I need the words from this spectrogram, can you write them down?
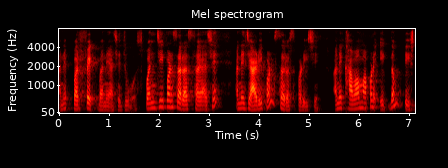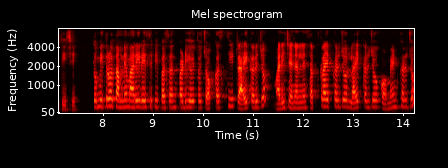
અને પરફેક્ટ બન્યા છે, જુઓ. સ્પંજી પણ સરસ થયા છે અને જાડી પણ સરસ પડી છે અને ખાવામાં પણ એકદમ ટેસ્ટી છે. તો મિત્રો, તમને મારી રેસીપી પસંદ પડી હોય તો ચોક્કસથી ટ્રાય કરજો. મારી ચેનલને સબસ્ક્રાઈબ કરજો લાઇક કરજો કોમેન્ટ કરજો.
